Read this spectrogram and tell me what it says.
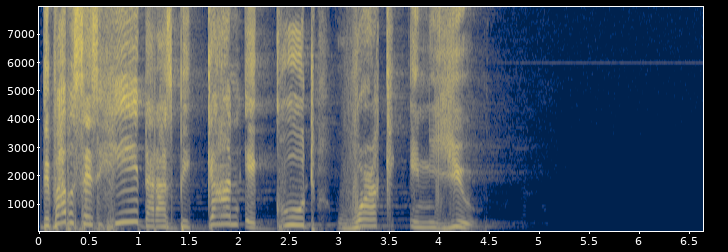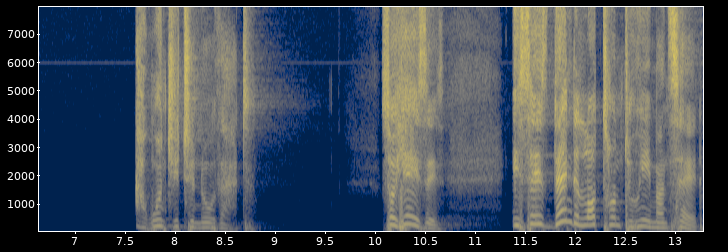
The Bible says, He that has begun a good work in you. I want you to know that. So here it is. He says, Then the Lord turned to him and said,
